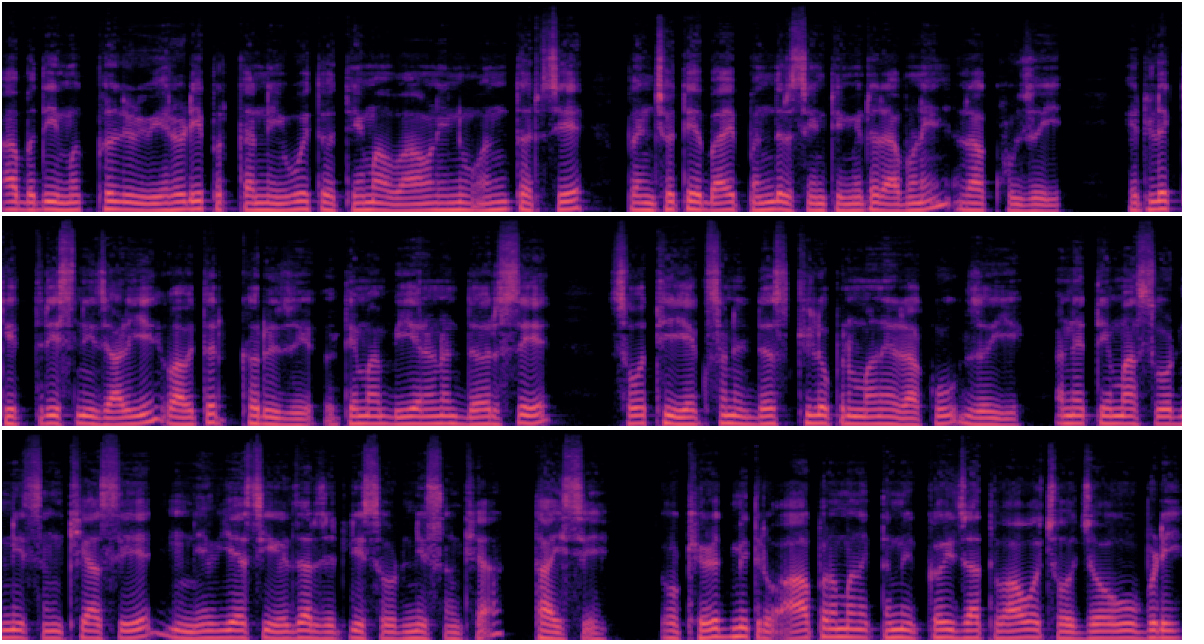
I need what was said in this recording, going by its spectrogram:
આ બધી મગફળી વેરડી પ્રકારની હોય તો તેમાં વાવણીનું અંતર છે પંચોતેર બાય પંદર સેન્ટીમીટર આપણે રાખવું જોઈએ. એટલે કે ત્રીસની જાળીએ વાવેતર કરવું જોઈએ. તેમાં બિયારણ દર છે સોથી એકસો ને દસ કિલો પ્રમાણે રાખવું જોઈએ. અને તેમાં છોડની સંખ્યા છે નેવ્યાસી હજાર જેટલી છોડની સંખ્યા થાય છે. તો ખેડૂત મિત્રો, આ પ્રમાણે તમે કઈ જાત વાવો છો? જો ઉભળી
